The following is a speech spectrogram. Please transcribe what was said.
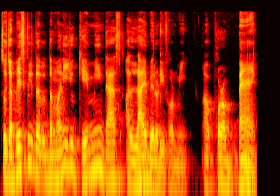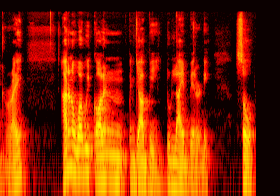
So yeah, basically the the money you gave me, that's a liability for me, uh, for a bank, right? I don't know what we call in Punjabi to liability. So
